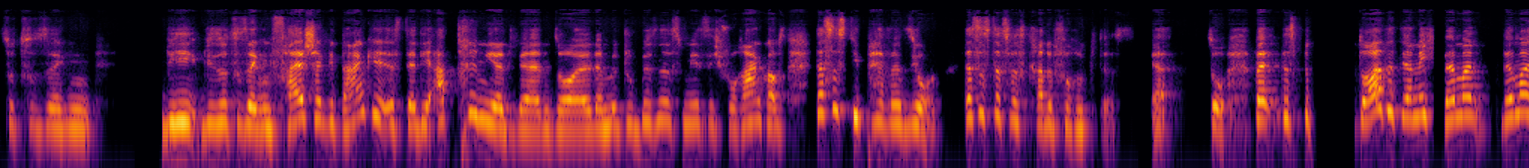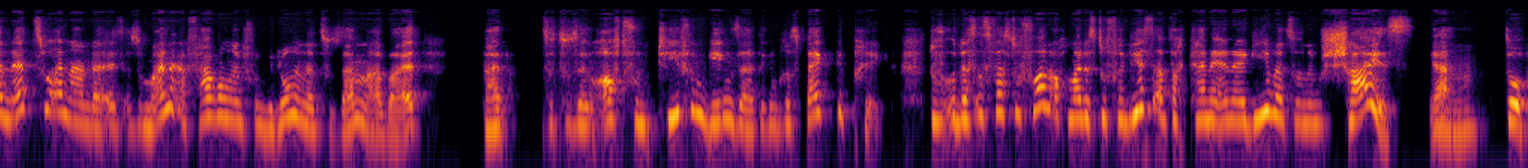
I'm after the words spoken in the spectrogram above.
sozusagen wie, wie sozusagen ein falscher Gedanke ist, der dir abtrainiert werden soll, damit du businessmäßig vorankommst. Das ist die Perversion. Das ist das, was gerade verrückt ist. Ja, so, weil das bedeutet ja nicht, wenn man, wenn man nett zueinander ist, also meine Erfahrungen von gelungener Zusammenarbeit waren sozusagen oft von tiefem gegenseitigem Respekt geprägt. Du, und das ist, was du vorhin auch meintest, du verlierst einfach keine Energie mit so einem Scheiß. Ja, mhm. so,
